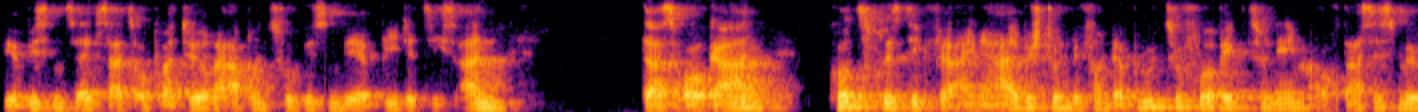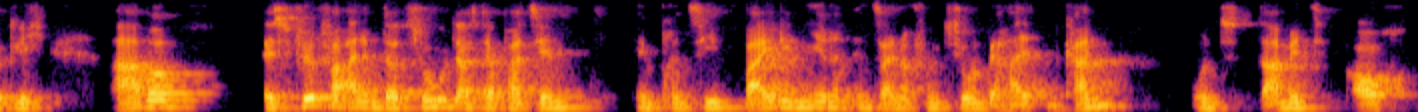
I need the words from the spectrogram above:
Wir wissen selbst als Operateure ab und zu wissen wir, bietet sich an, das Organ kurzfristig für eine halbe Stunde von der Blutzufuhr wegzunehmen. Auch das ist möglich. Aber es führt vor allem dazu, dass der Patient im Prinzip beide Nieren in seiner Funktion behalten kann und damit auch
